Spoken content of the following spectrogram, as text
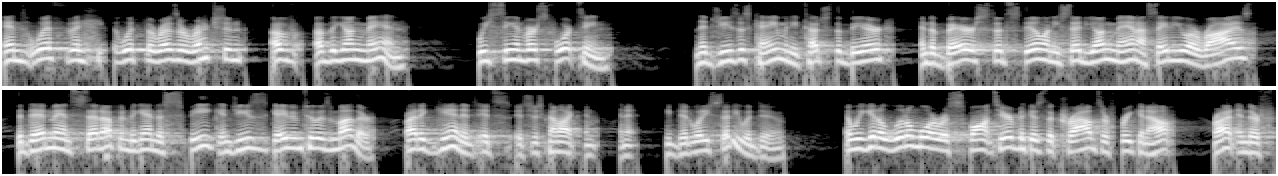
And with the, with the resurrection of, of the young man, we see in verse 14 that Jesus came and he touched the bier, and the bearer stood still, and he said, Young man, I say to you, arise. The dead man sat up and began to speak, and Jesus gave him to his mother. Right again, it, it's, it's just kind of like, and, and it, he did what he said he would do. And we get a little more response here because the crowds are freaking out, right? And they're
